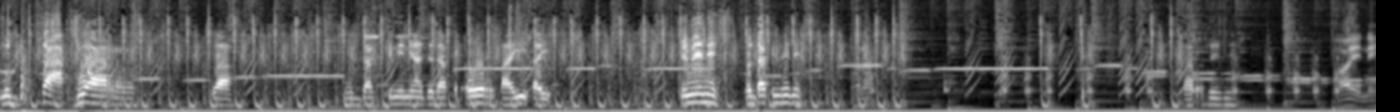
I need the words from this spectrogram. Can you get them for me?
Mudak luar Lah Ledakin ini aja dapat or tai tai Ini nih Ledakin sini Mana? Taruh sini Oh, ini.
